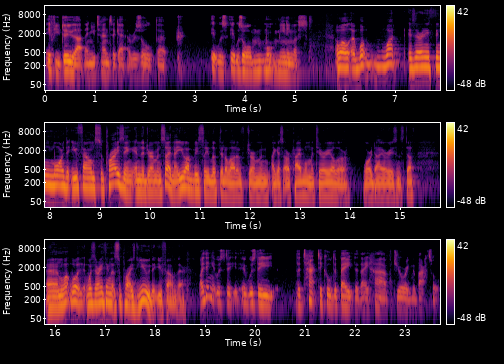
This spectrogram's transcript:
if you do that, then you tend to get a result that it was it was all more meaningless. Well, uh, what what is there anything more that you found surprising in the German side? Now, you obviously looked at a lot of German, I guess, archival material or war diaries and stuff. And what, what was there anything that surprised you that you found there? I think it was the, it was the the tactical debate that they have during the battle,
